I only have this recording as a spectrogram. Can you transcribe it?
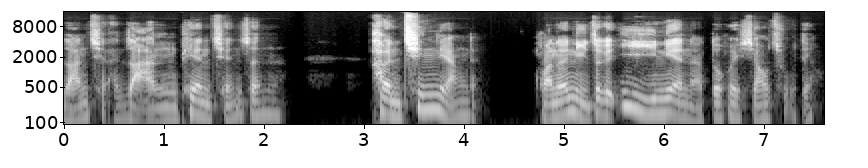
燃起来，染遍全身呢，很清凉的，反而你这个意念呢都会消除掉，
